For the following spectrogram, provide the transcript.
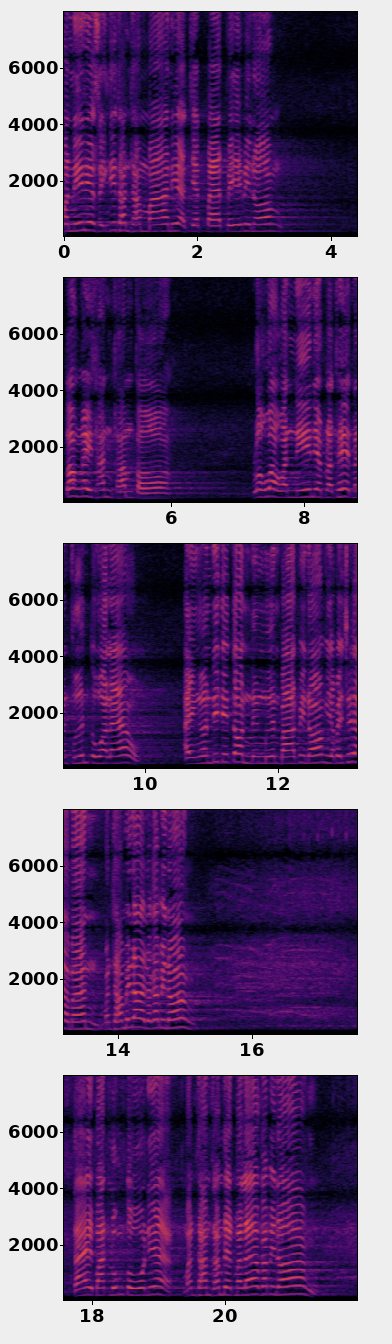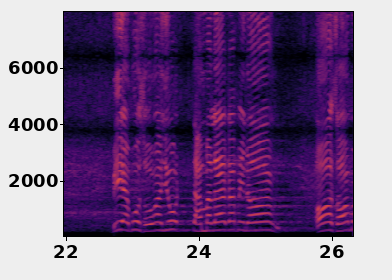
วันนี้เนี่ยสิ่งที่ท่านทำมาเนี่ยเจ็ดแปดปีพี่น้อง ต้องให้ท่านทำต่อ เพราะว่าวันนี้เนี่ยประเทศมันฟื้นตัวแล้ว ไอ้เงินดิจิตอลหนึ่งหมื่นบาทพี่น้อง อย่าไปเชื่อมัน มันทำไม่ได้หรอกครับพี่น้อง แต่บัตรลุงตู่เนี่ยมันทำสำเร็จมาแล้วครับพี่น้อง เบี้ยผู้สูงอายุทำมาแล้วครับพี่น้องอสม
